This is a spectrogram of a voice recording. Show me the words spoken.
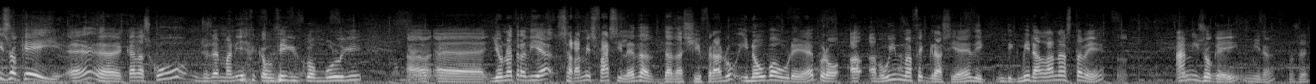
Is okay, eh? Eh, Cadascú, Josep Maria, que ho digui com vulgui. Eh, eh, I un altre dia serà més fàcil eh, de, de desxifrar-ho i no ho veuré, eh? però a, avui m'ha fet gràcia. Eh? Dic, dic, mira, l'Anna està bé. And is okay, mira, no sé.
